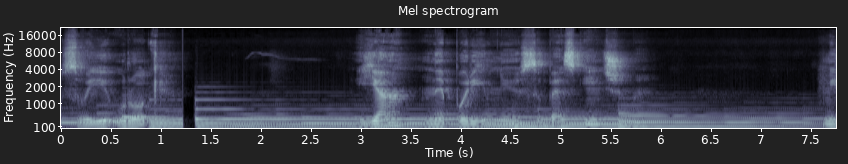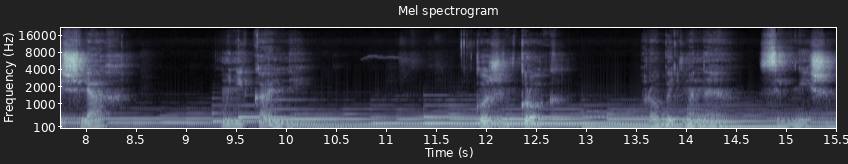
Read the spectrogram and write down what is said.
свої уроки. Я не порівнюю себе з іншими. Мій шлях унікальний. Кожен крок робить мене сильнішим.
